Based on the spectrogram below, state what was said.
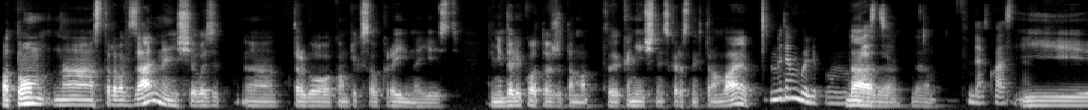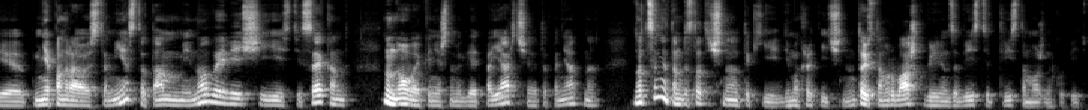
Потом на Старовокзальной еще возле э, торгового комплекса Украина есть. Недалеко тоже там от конечной скоростных трамваев. Мы там были, по-моему, Да, вместе. да, да. Да, классно. И мне понравилось это место. Там и новые вещи есть, и секонд. Ну, новые, конечно, выглядят поярче, это понятно. Но цены там достаточно такие, демократичные. Ну, то есть там рубашку гривен за 200-300 можно купить.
